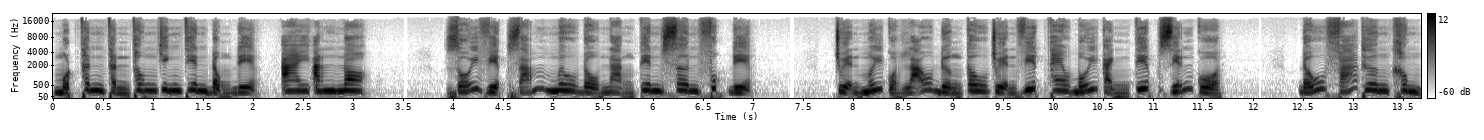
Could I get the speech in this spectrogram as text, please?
một thân thần thông kinh thiên động địa, ai ăn no. Dối việc dám mưu đồ nàng tiên sơn phúc địa. Chuyện mới của lão đường câu chuyện viết theo bối cảnh tiếp diễn của đấu phá thương không.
